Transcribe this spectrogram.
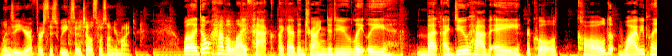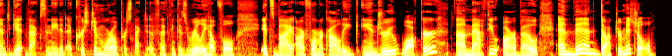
Lindsay, you're up first this week, so tell us what's on your mind. Well, I don't have a life hack like I've been trying to do lately, but I do have a article called Why We Plan to Get Vaccinated A Christian Moral Perspective, I think is really helpful. It's by our former colleague Andrew Walker, uh, Matthew Arbo, and then Dr. Mitchell,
